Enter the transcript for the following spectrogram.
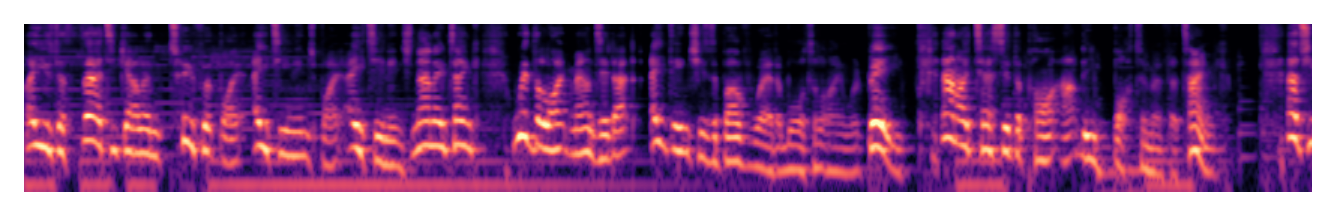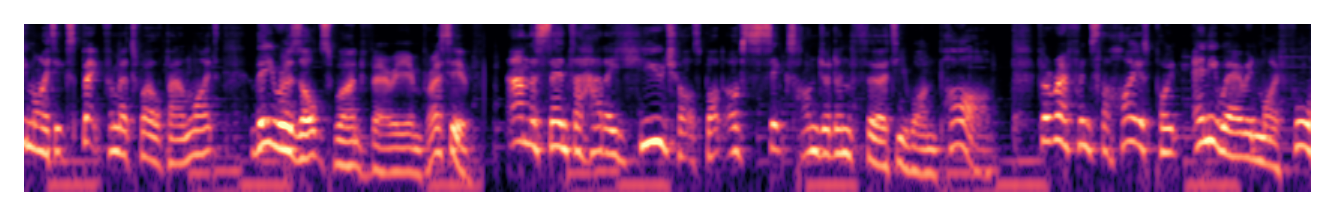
I used a 30 gallon 2 foot by 18 inch by 18 inch nano tank with the light mounted at 8 inches above where the waterline would be, and I tested the par at the bottom of the tank. As you might expect from a 12 pound light, the results weren't very impressive, and the centre had a huge hotspot of 631 par. For reference, the highest point anywhere in my 4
